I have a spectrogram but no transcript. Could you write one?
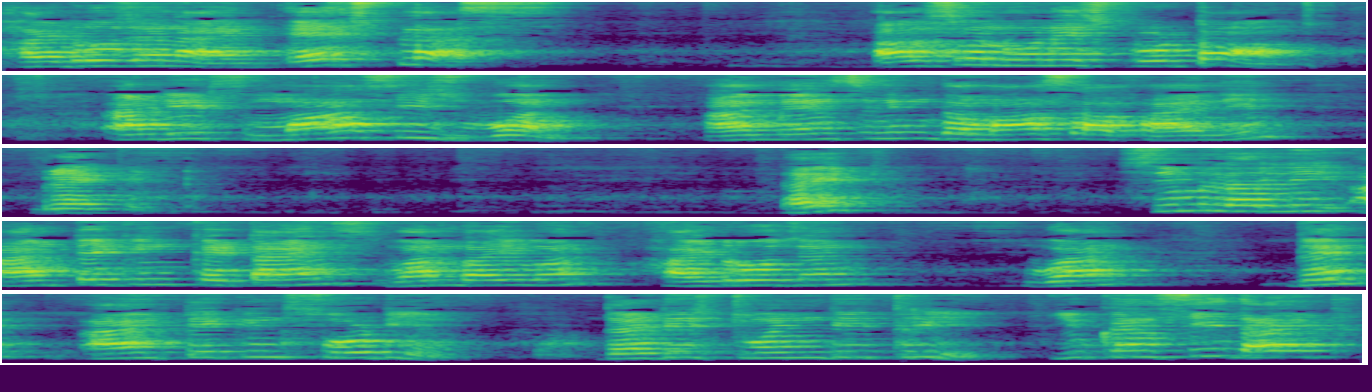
hydrogen ion H plus also known as proton and its mass is 1 I am mentioning the mass of ion in bracket. Right? Similarly, I am taking cations one by one, hydrogen 1. Then I am taking sodium that is 23. You can see that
